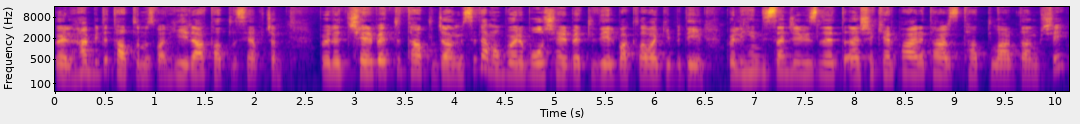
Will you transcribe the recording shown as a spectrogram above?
Böyle. Ha bir de tatlımız var. Hira tatlısı yapacağım. Böyle şerbetli tatlı canım istedi ama böyle bol şerbetli değil. Baklava gibi değil. Böyle Hindistan cevizli e, şekerpare tarzı tatlılardan bir şey.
